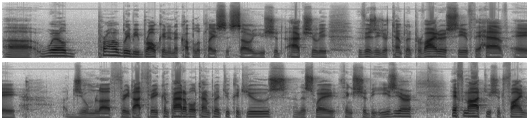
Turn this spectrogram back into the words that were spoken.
uh, will probably be broken in a couple of places, so you should actually visit your template providers, see if they have a Joomla 3.3 compatible template you could use and this way things should be easier. If not, you should find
